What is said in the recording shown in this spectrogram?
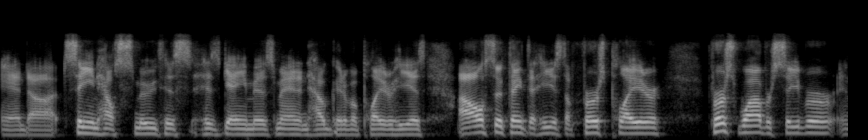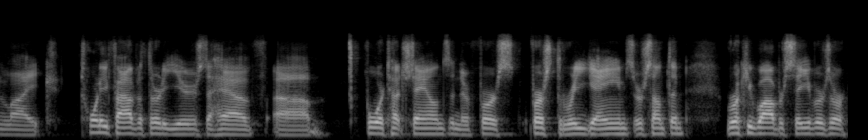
and uh, seeing how smooth his his game is, man, and how good of a player he is. I also think that he is the first player, first wide receiver in like 25 to 30 years to have um, four touchdowns in their first first three games or something. Rookie wide receivers or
